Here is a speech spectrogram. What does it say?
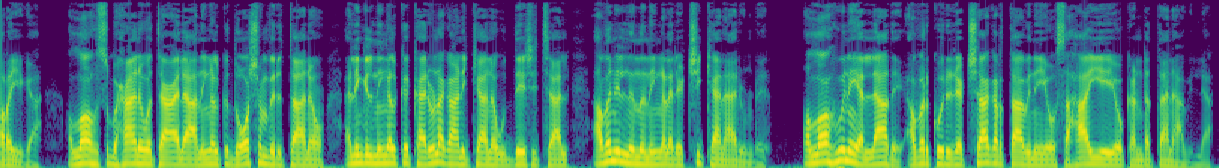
പറയുക. അള്ളാഹു സുബഹാനുവറ്റായാല നിങ്ങൾക്ക് ദോഷം വരുത്താനോ അല്ലെങ്കിൽ നിങ്ങൾക്ക് കരുണ കാണിക്കാനോ ഉദ്ദേശിച്ചാൽ അവനിൽ നിന്ന് നിങ്ങളെ രക്ഷിക്കാനാരുണ്ട് അള്ളാഹുവിനെയല്ലാതെ അവർക്കൊരു രക്ഷാകർത്താവിനെയോ സഹായിയെയോ കണ്ടെത്താനാവില്ല.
